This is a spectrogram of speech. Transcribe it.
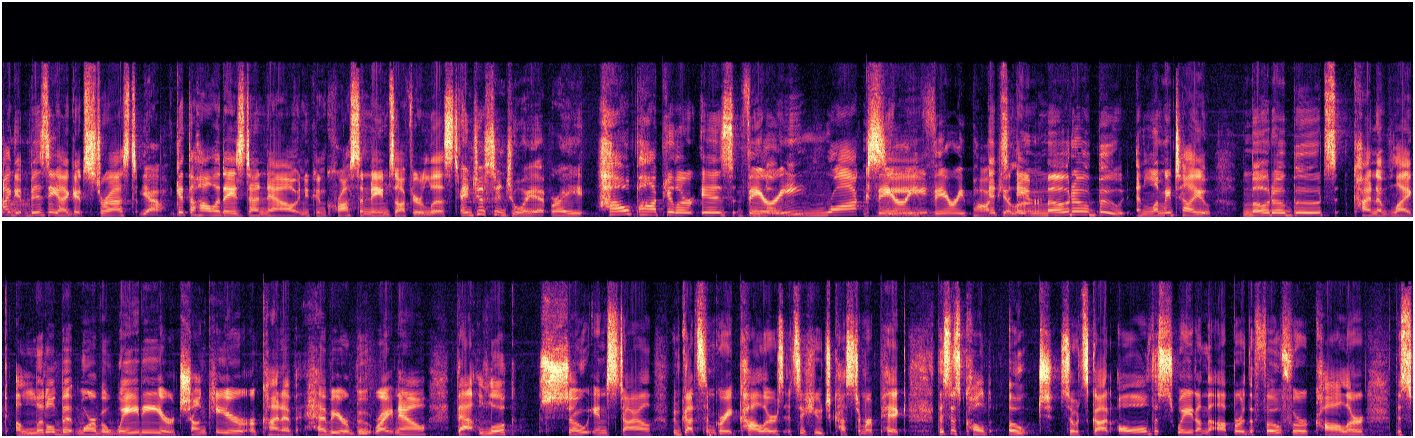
I get busy, I get stressed. Yeah. Get the holidays done now, and you can cross some names off your list. And just enjoy it, right? How popular is Very, the Roxy? very, very popular. It's a moto boot, and let me tell you, moto boots, kind of like a little bit more of a weighty or chunkier or kind of heavier boot right now. That look. So in style. We've got some great colors. It's a huge customer pick. This is called Oat. So it's got all the suede on the upper, the faux fur collar, this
